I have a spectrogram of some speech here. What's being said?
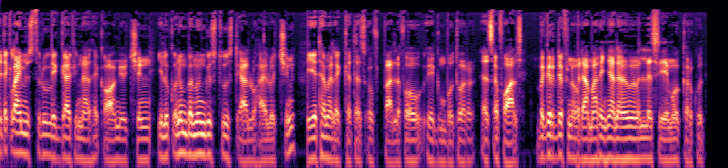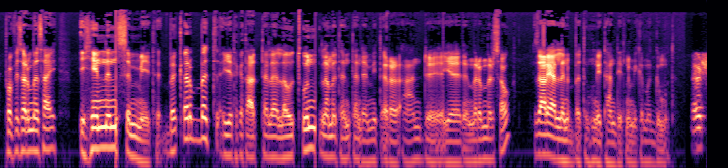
የጠቅላይ ሚኒስትሩ ደጋፊና ተቃዋሚዎችን ይልቁንም በመንግስቱ ውስጥ ያሉ ኃይሎችን የተመለከተ ጽሁፍ ባለፈው የግንቦት ወር ጽፈዋል። በግርድፍ ነው ወደ አማርኛ ለመመለስ የሞከርኩት። ፕሮፌሰር መሳይ ይህንን ስሜት በቅርበት እየተከታተለ ለውጡን ለመተንተን እንደሚጥር አንድ የምርምር ሰው ዛሬ ያለንበትን ሁኔታ እንዴት ነው የሚገመግሙት? እሺ፣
